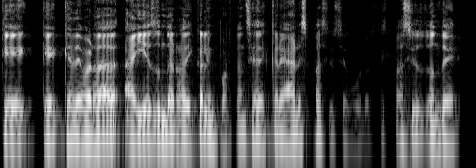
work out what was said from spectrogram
Que, que, que de verdad ahí es donde radica la importancia de crear espacios seguros, espacios donde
